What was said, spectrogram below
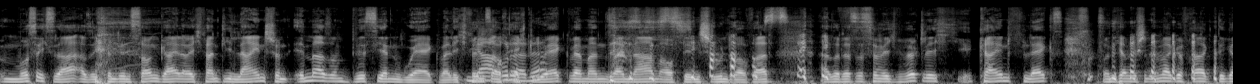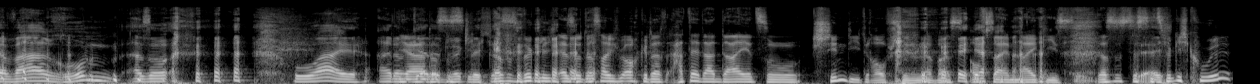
muss ich sagen, also ich finde den Song geil, aber ich fand die Line schon immer so ein bisschen wack, weil ich finde es ja, auch oder, echt ne? wack, wenn man seinen Namen auf den Schuhen drauf hat. Also das ist für mich wirklich kein Flex und ich habe mich schon immer gefragt, Digga, warum? Also why? I don't ja, get it, ist, wirklich. Das ist wirklich, also das habe ich mir auch gedacht, hat er da da jetzt so Shindy draufstehen oder was ja. auf seinen Nikes? Das ist das ja, ist wirklich cool.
